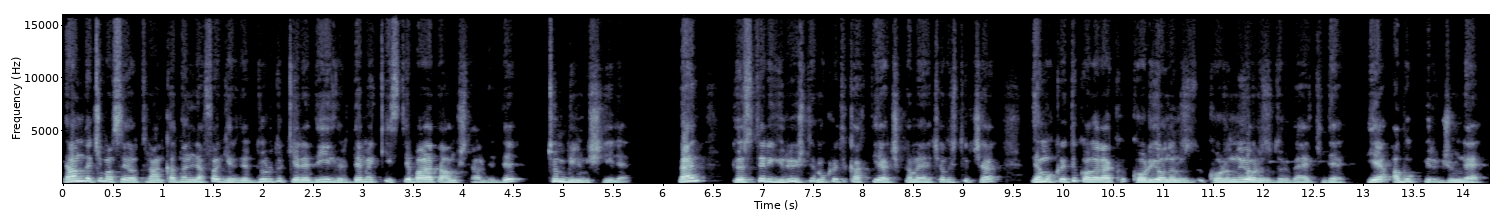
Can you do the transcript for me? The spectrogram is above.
yandaki masaya oturan kadın lafa girdi. Durduk yere değildir. Demek ki istihbarat almışlar dedi tüm bilmişliğiyle. Ben gösteri yürüyüş demokratik hak diye açıklamaya çalıştıkça demokratik olarak koruyoruz, korunuyoruzdur belki de diye abuk bir cümle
